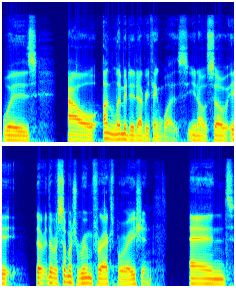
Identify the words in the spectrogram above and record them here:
was how unlimited everything was. You know, so it there there was so much room for exploration, and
